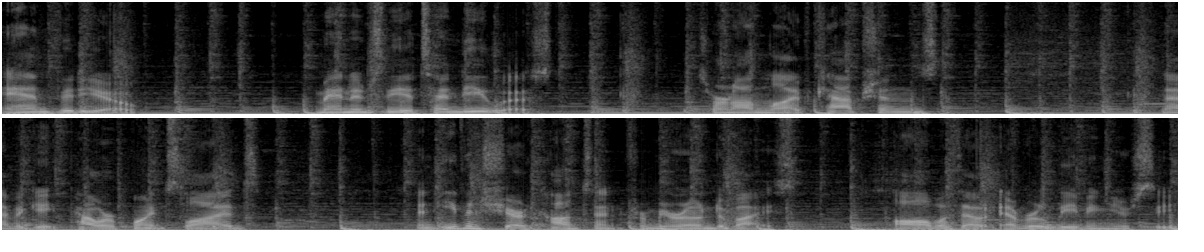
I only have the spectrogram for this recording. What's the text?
and video, manage the attendee list, turn on live captions, navigate PowerPoint slides, and even share content from your own device, all without ever leaving your seat.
